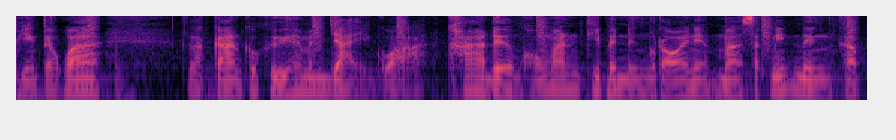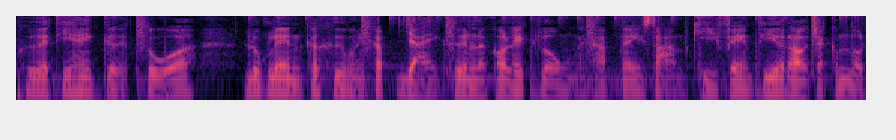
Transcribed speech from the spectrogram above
เพียงแต่ว่าหลักการก็คือให้มันใหญ่กว่าค่าเดิมของมันที่เป็น 100เนี่ยมาสักนิดหนึ่งครับเพื่อที่ให้เกิดตัวลูกเล่นก็คือเหมือนกับใหญ่ขึ้นแล้วก็เล็กลงนะครับใน3คีย์เฟรมที่เราจะกำหนด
